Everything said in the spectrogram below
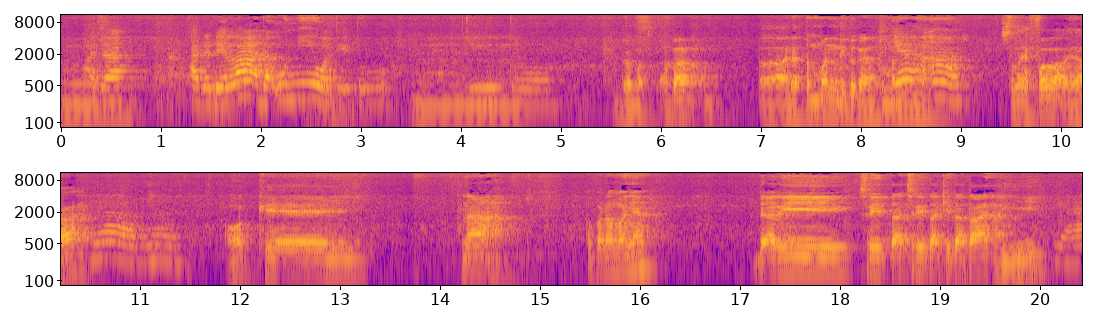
Hmm. ada ada Dela, ada Uni waktu itu. Hmm, Gitu. udah apa eh, ada temen gitu kan temen Ya, yang ah. selevel lah ya Ya, benar. Oke. Nah, apa namanya? Dari cerita-cerita kita tadi, Ya.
